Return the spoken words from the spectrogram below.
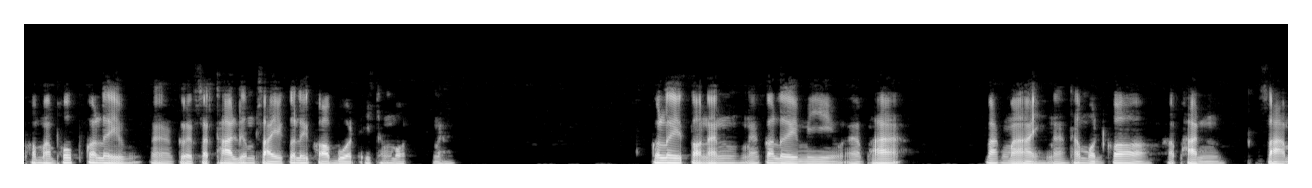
พอมาพบก็เลยเกิดศรัทธาเลื่อมใสก็เลยขอบวชอีกทั้งหมดนะก็เลยตอนนั้นนะก็เลยมีพระมากมายนะทั้งหมดก็พันสาม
